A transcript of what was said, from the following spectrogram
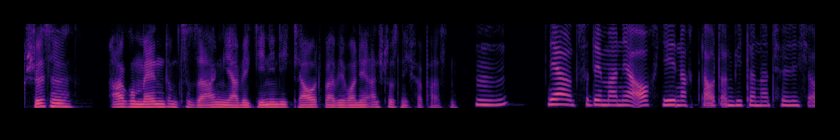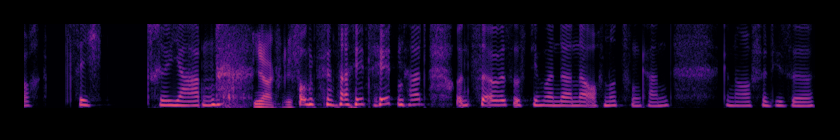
Schlüsselargument, um zu sagen, ja, wir gehen in die Cloud, weil wir wollen den Anschluss nicht verpassen. Mhm. Ja, und zudem man ja auch je nach Cloud-Anbieter natürlich auch zig Trilliarden ja, Funktionalitäten hat und Services, die man dann da auch nutzen kann. Genau für diese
